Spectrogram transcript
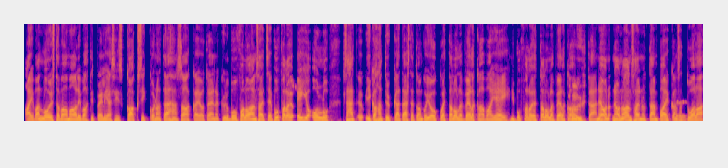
aivan loistavaa maalivahtipeliä siis kaksikkona tähän saakka, joten kyllä Buffalo ansaitsee. Buffalo ei ole ollut, sähän Ikahan tykkää tästä, että onko joukkue talolle velkaa vai ei, niin Buffalo ei ole talolle velkaa yhtään. Ne on, ne on ansainnut tämän paikkansa tuolla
